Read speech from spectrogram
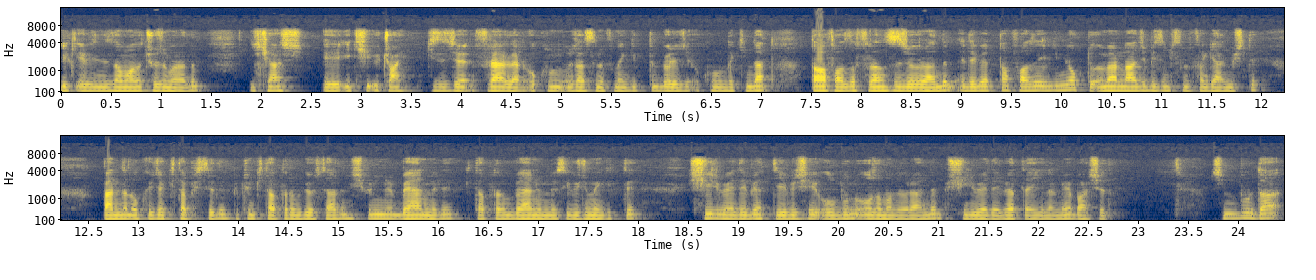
İlk evinin zamanında çözüm aradım. 2-3 ay gizlice Frerler okulun özel sınıfına gittim. Böylece okulundakinden daha fazla Fransızca öğrendim. Edebiyattan fazla ilgim yoktu. Ömer Naci bizim sınıfa gelmişti. Benden okuyacak kitap istedi. Bütün kitaplarımı gösterdim. Hiçbirini beğenmedi. Kitaplarımı beğenmemesi gücüme gitti. Şiir ve edebiyat diye bir şey olduğunu o zaman öğrendim. Şiir ve edebiyatla ilgilenmeye başladım. Şimdi burada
